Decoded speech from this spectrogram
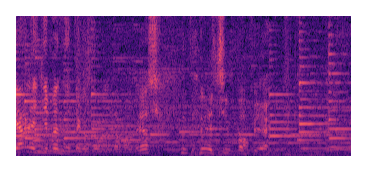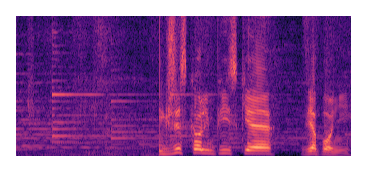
Ja nie będę tego komentował, wiesz? Tyle ci powiem. Igrzyska Olimpijskie w Japonii.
